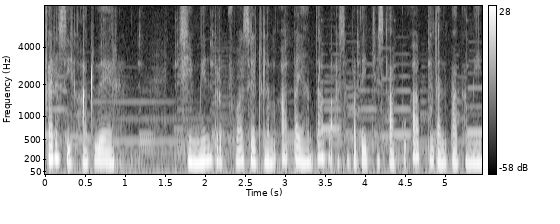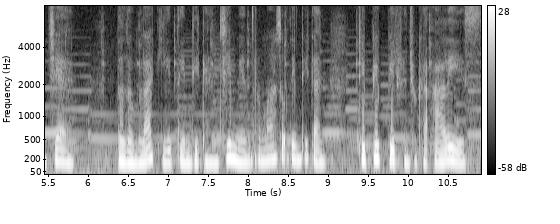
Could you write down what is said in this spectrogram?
versi Hardware. Jimin berpose dalam apa yang tampak seperti jas abu-abu tanpa kemeja. Belum lagi tindikan Jimin termasuk tindikan di bibir dan juga alis.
